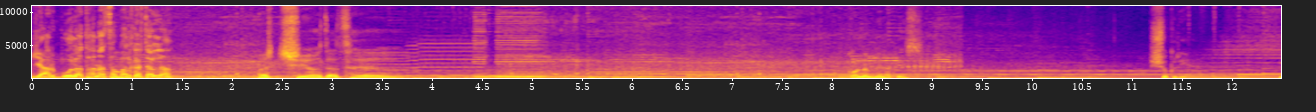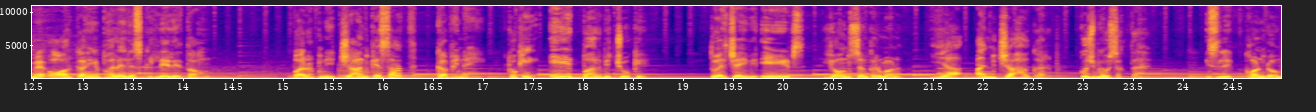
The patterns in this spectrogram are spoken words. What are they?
यार बोला था ना संभल कर चलना। अच्छी आदत है। कॉन्डम देना प्लीज़ शुक्रिया। मैं और कहीं भले रिस्क ले लेता हूँ, पर अपनी जान के साथ कभी नहीं, क्योंकि एक बार भी चूके तो एचआईवी, एड्स, यौन संक्रमण या अनचाह गर्भ, कुछ भी हो सकता है। इसलिए कॉन्डोम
